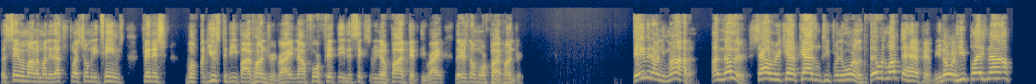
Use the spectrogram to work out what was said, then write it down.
the same amount of money. That's why so many teams finish what used to be 500, right? Now 450 to 6, you know, 550, right? There's no more 500. David Onyemata, another salary cap casualty for New Orleans. They would love to have him. You know where he plays now?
